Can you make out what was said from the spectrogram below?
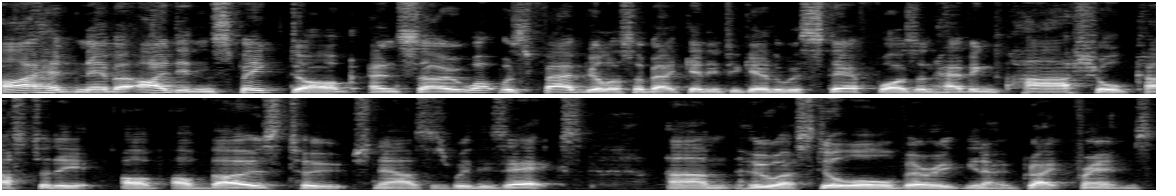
I had never, I didn't speak dog. And so what was fabulous about getting together with Steph was, and having partial custody of, of those two schnauzers with his ex, um, who are still all very, you know, great friends.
